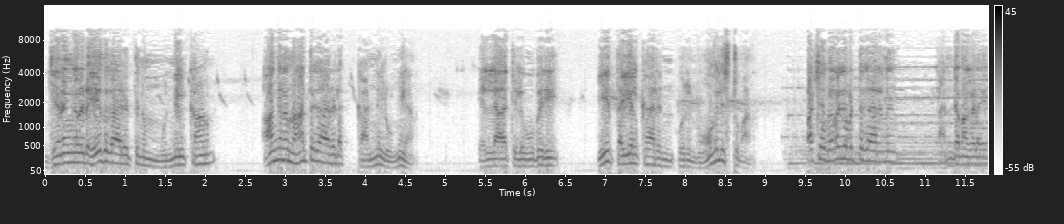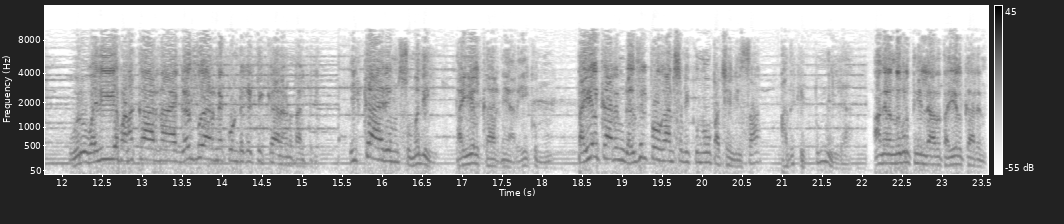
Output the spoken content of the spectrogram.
ജനങ്ങളുടെ ഏത് കാര്യത്തിനും മുന്നിൽ കാണും. അങ്ങനെ നാട്ടുകാരുടെ കണ്ണിൽ ഉണ്ണിയാണ്. എല്ലാറ്റിലും ഉപരി ഈ തയ്യൽക്കാരൻ ഒരു നോവലിസ്റ്റുമാണ്. പക്ഷെ വിറക് വെട്ടുകാരന് തന്റെ മകളെ ഒരു വലിയ പണക്കാരനായ ഗൾഫുകാരനെ കൊണ്ട് കെട്ടിക്കാനാണ് താല്പര്യം. ഇക്കാര്യം സുമതി തയ്യൽക്കാരനെ അറിയിക്കുന്നു. തയ്യൽക്കാരൻ ഗൾഫിൽ പോകാൻ ശ്രമിക്കുന്നു. പക്ഷേ വിസ അത് കിട്ടുന്നില്ല. അങ്ങനെ നിവൃത്തിയില്ലാതെ തയ്യൽക്കാരൻ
